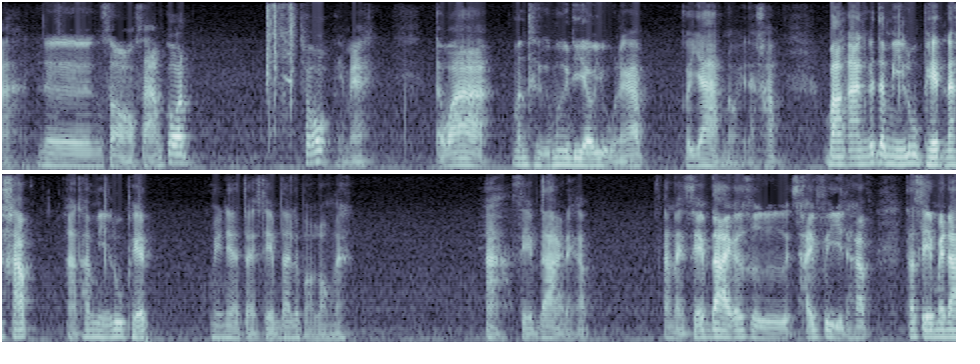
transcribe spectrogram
อะหนึ่งสองสามกดโชกเห็นไหมแต่ว่ามันถือมือเดียวอยู่นะครับ ก็ยากหน่อยนะครับ บางอันก็จะมีรูปเพชรนะครับ อะถ้ามีรูปเพชรไม่แน่ใจเซฟได้หรือเปล่าลองนะ อะเซฟได้นะครับ อันไหนเซฟได้ก็คือใช้ฟรีนะครับ ถ้าเซฟไม่ได้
